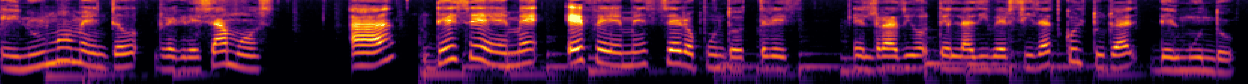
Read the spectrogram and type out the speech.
En un momento regresamos a DCM FM 0.3, el radio de la diversidad cultural del mundo.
